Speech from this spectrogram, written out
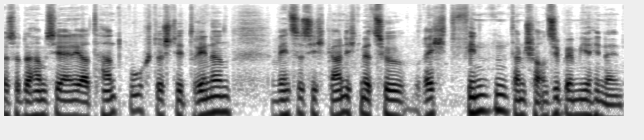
Also da haben Sie eine Art Handbuch, da steht drinnen, wenn Sie sich gar nicht mehr zurechtfinden, dann schauen Sie bei mir hinein.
